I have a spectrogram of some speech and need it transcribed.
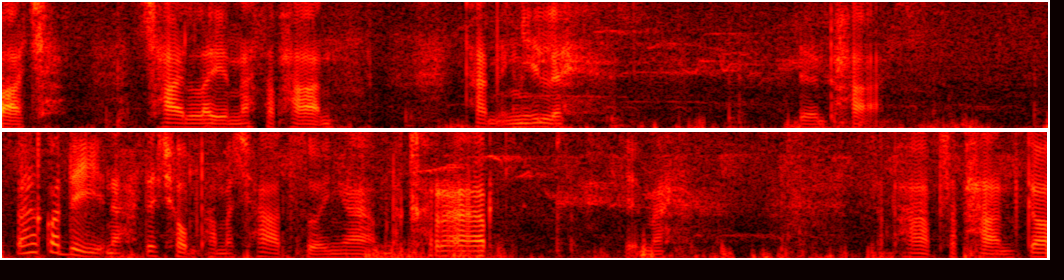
ป่าชายเลนนะสะพาน ทำอย่างนี้เลย เดินผ่านเออก็ดีนะ ได้ชมธรรมชาติสวยงามนะครับ เห็นไหมสภาพสะพานก็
